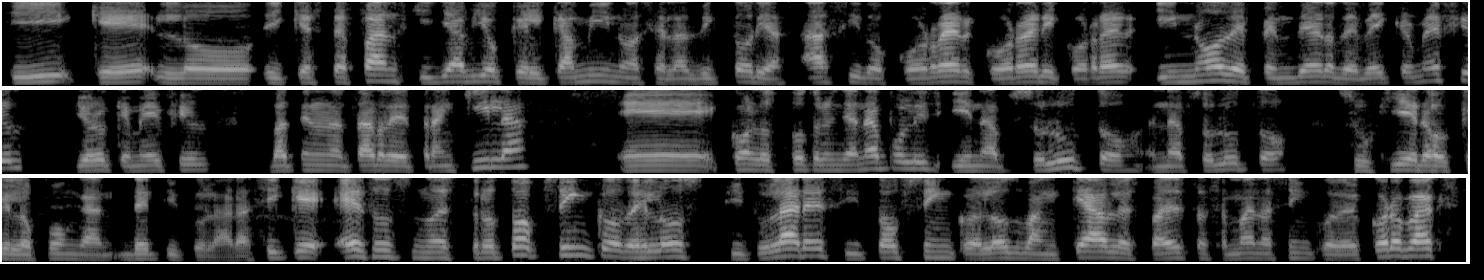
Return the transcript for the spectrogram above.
y que, lo, y que Stefanski ya vio que el camino hacia las victorias ha sido correr, correr y correr y no depender de Baker Mayfield, yo creo que Mayfield va a tener una tarde tranquila eh, con los Potros de Indianapolis y en absoluto, en absoluto sugiero que lo pongan de titular. Así que eso es nuestro top 5 de los titulares y top 5 de los banqueables para esta semana 5 de quarterbacks.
